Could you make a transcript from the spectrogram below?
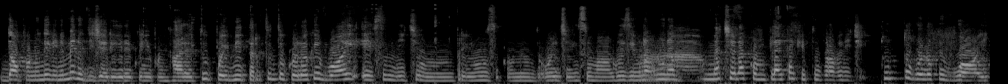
Dopo non devi nemmeno digerire, quindi puoi fare tu, puoi mettere tutto quello che vuoi e se dici un primo, un secondo, un dolce, insomma così, una, una- Wow. una cena completa che tu proprio dici tutto quello che vuoi,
